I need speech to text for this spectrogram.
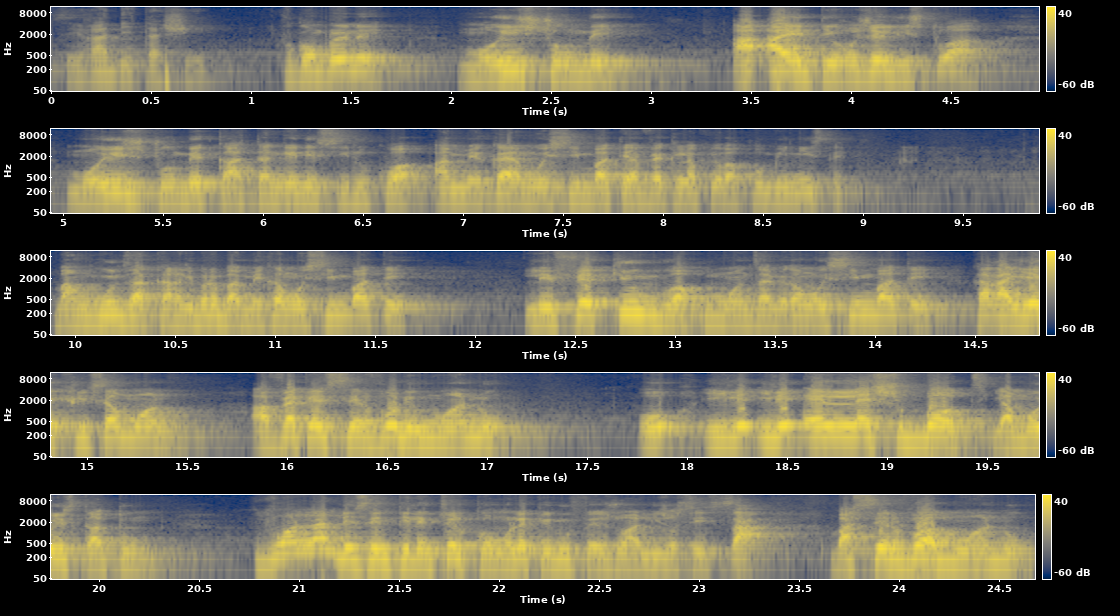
Sera détaché. Vous comprenez? Moïse Chombe a, a interrogé l'histoire. Moïse Chombe Katangé de Sirikwa, Ameka Yango Simbate avec l'appui des communistes. Bangunza Karibre Bameka Yango Simbate. Le fait Kyungu Akumanza Ameka Yango Simbate. Car il y a Christian Mouanou avec un cerveau de Mouanou. Oh, il est, il est un lèche-bot, il y a Moïse Katumbi. Voilà des intellectuels congolais que nous faisons à l'ISO. C'est ça, bah cerveau à Mouanou.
